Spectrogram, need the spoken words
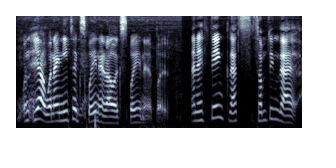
when, yeah when i need to explain yeah. it i'll explain it but and i think that's something that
